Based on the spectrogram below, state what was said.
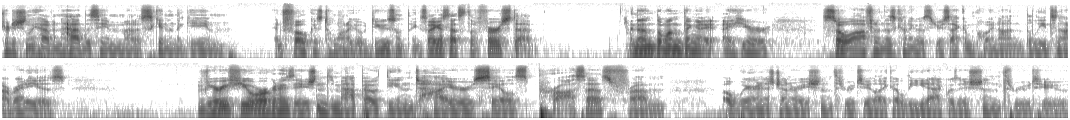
traditionally haven't had the same amount of skin in the game and focus to want to go do something. So I guess that's the first step. And then the one thing I, I hear so often, and this kind of goes to your second point on the lead's not ready, is very few organizations map out the entire sales process from awareness generation through to like a lead acquisition through to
